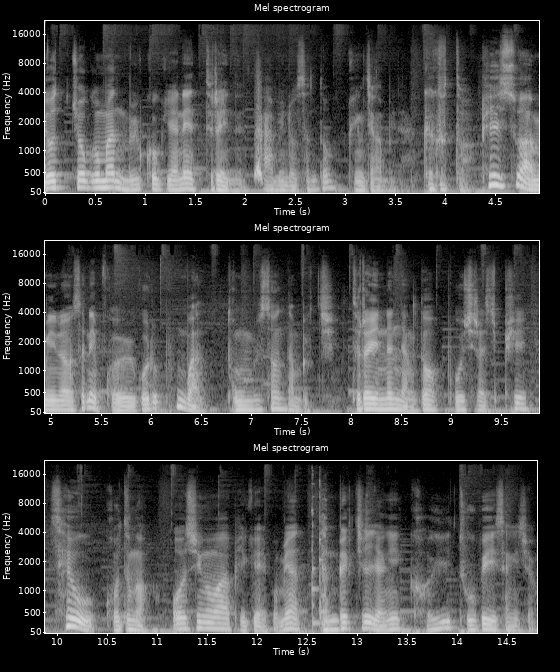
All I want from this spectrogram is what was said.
요 조그만 물고기 안에 들어있는 아미노산도 굉장합니다. 그것도 필수 아미노산이 골고루 풍부한 동물성 단백질. 들어있는 양도 보시다시피 새우, 고등어, 오징어와 비교해보면 단백질 양이 거의 두배 이상이죠.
